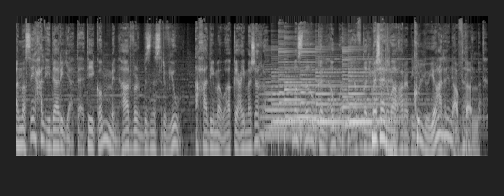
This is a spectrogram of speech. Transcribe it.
النصيحة الإدارية تأتيكم من هارفارد بزنس ريفيو أحد مواقع مجرة مصدرك الأول لأفضل محتوى عربي كل يوم على أفضل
